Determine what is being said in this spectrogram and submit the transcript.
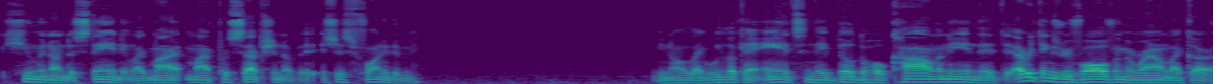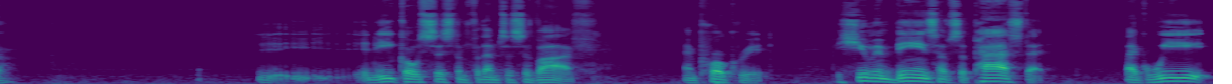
human understanding, like my my perception of it, it's just funny to me. You know, like we look at ants and they build the whole colony, and they, everything's revolving around like a an ecosystem for them to survive and procreate. But human beings have surpassed that. Like we,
